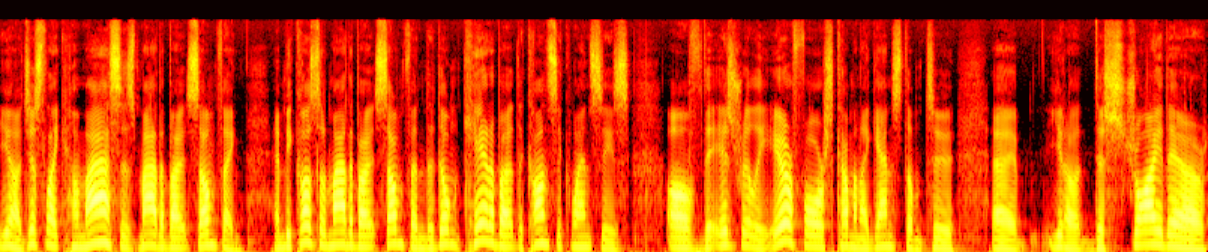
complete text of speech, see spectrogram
You know, just like Hamas is mad about something. And because they're mad about something, they don't care about the consequences of the Israeli Air Force coming against them to, uh, you know, destroy their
